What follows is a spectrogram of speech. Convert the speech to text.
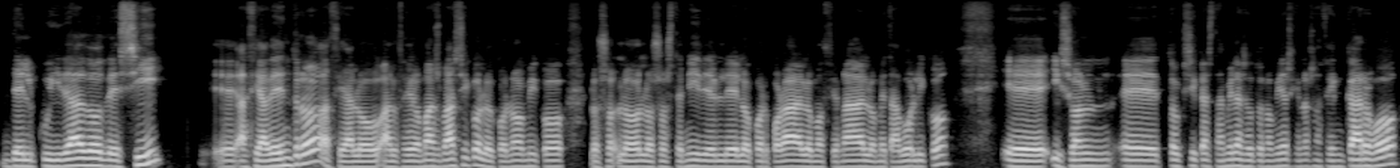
del cuidado de sí eh, hacia adentro, hacia lo, hacia lo, más básico, lo económico, lo, lo, sostenible, lo corporal, lo emocional, lo metabólico, eh, y son eh, tóxicas también las autonomías que nos hacen cargo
